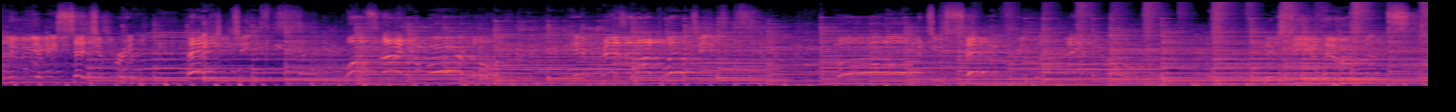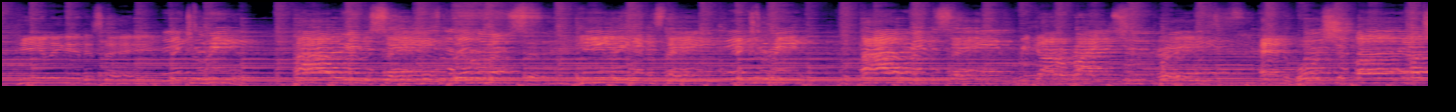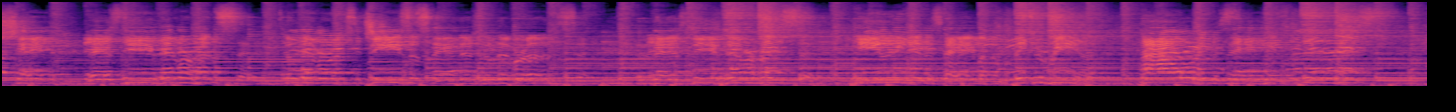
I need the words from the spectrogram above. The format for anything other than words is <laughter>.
Hallelujah. He set you free. Deliverance, deliverance in Jesus' name. There's deliverance, there's deliverance, healing in His name, victory, power in His name, deliverance,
